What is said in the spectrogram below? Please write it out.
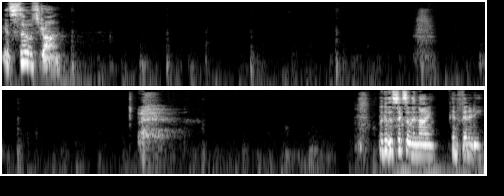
It's so strong. Look at the six and the nine. Infinity.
